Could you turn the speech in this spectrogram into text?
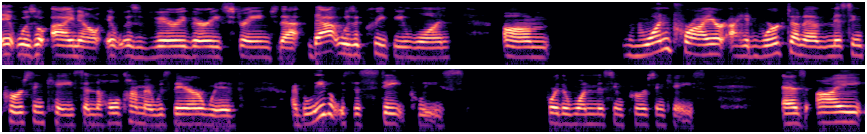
it was I know it was very very strange that that was a creepy one. Um, one prior, I had worked on a missing person case, and the whole time I was there with, I believe it was the state police for the one missing person case. As I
